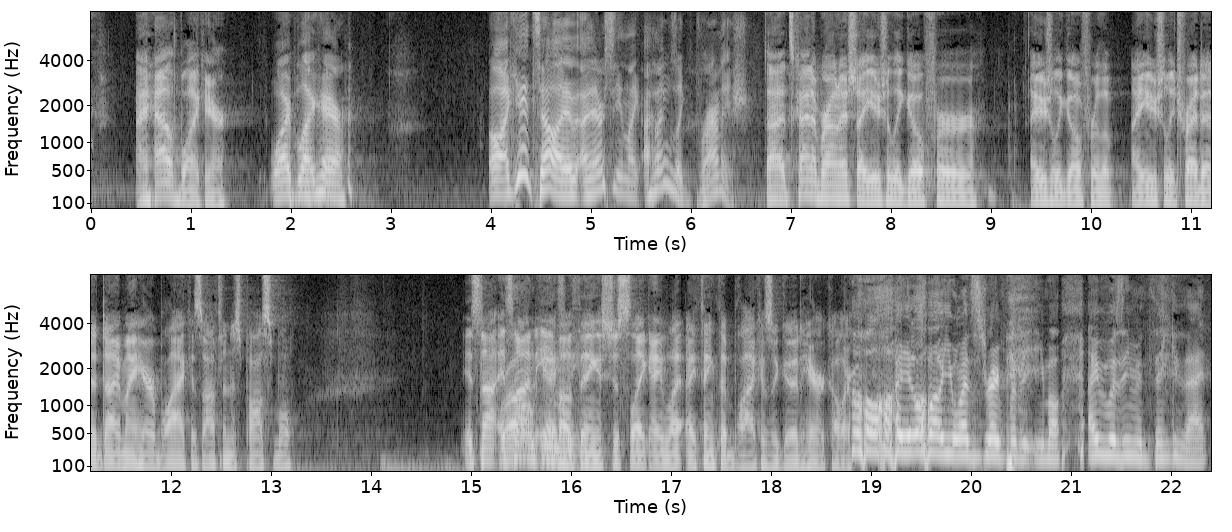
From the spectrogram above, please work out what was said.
I have black hair. Why black hair? Oh, I can't tell. I I never seen like I thought it was like brownish. Uh, it's kind of brownish. I usually go for I usually go for the I usually try to dye my hair black as often as possible. It's not it's Oh, not an okay, I emo see. thing. It's just like I li- I think that black is a good hair color. Oh, I love how you went straight for the emo. I wasn't even thinking that.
